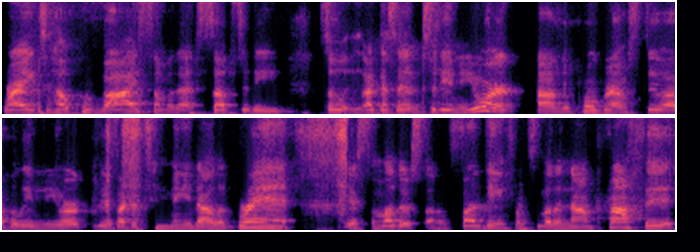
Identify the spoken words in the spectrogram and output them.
right, to help provide some of that subsidy. So like I said, in the city of New York, um, the program still, I believe New York, there's like a $10 million grant. There's some other some funding from some other nonprofit,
